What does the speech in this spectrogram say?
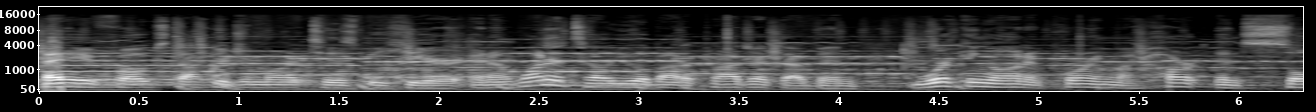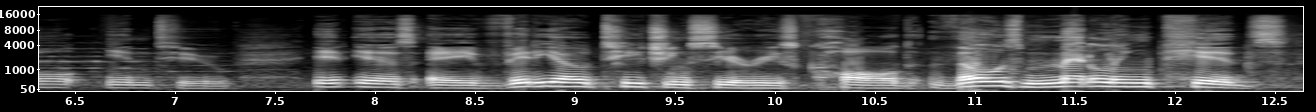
Hey folks, Dr. Jemar Tisby here, and I want to tell you about a project I've been working on and pouring my heart and soul into. It is a video teaching series called Those Meddling Kids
